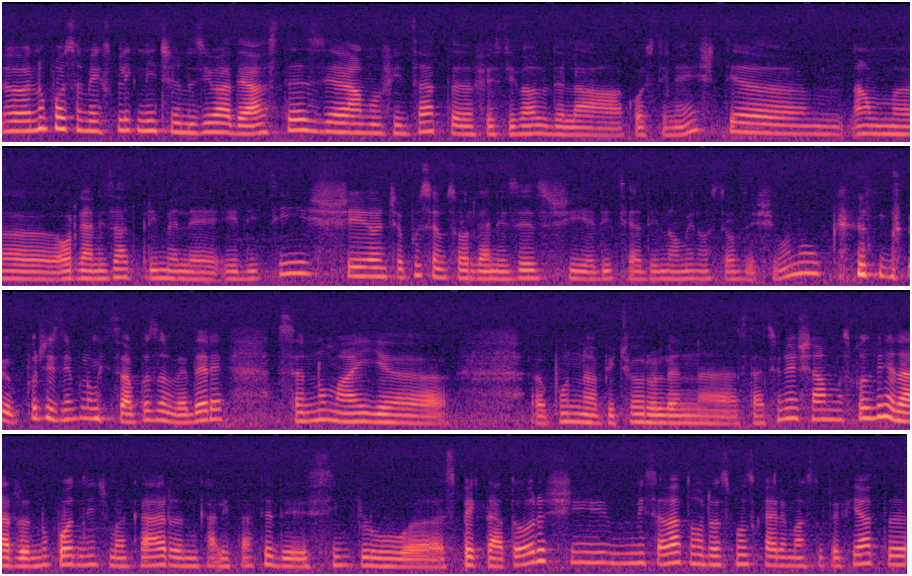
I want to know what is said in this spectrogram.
Uh, Nu pot să-mi explic nici în ziua de astăzi. Am înființat uh, festivalul de la Costinești, uh, am uh, organizat primele ediții și începusem să organizez și ediția din 1981, când pur și simplu mi s-a pus în vedere să nu mai uh, pun piciorul în uh, stațiune și am spus, bine, dar nu pot nici măcar în calitate de simplu uh, spectator și mi s-a dat un răspuns care m-a stupefiat, uh,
